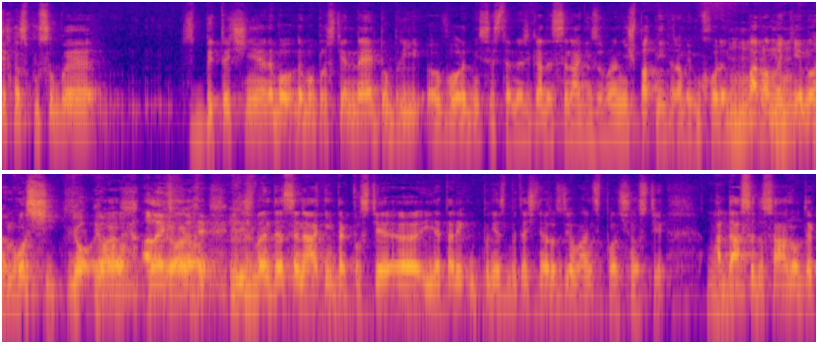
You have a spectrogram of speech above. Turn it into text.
všechno způsobuje zbytečně nebo, nebo prostě nedobrý uh, volební systém. Neříkáte, že senátní zvolení je špatný, teda mimochodem. Mm-hmm, Parlamentní je mnohem horší. Jo, jo, jo. Ale Jo, jo. když ven ten senátní, tak prostě eh, je tady úplně zbytečné rozdělování společnosti. A dá se dosáhnout, jak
